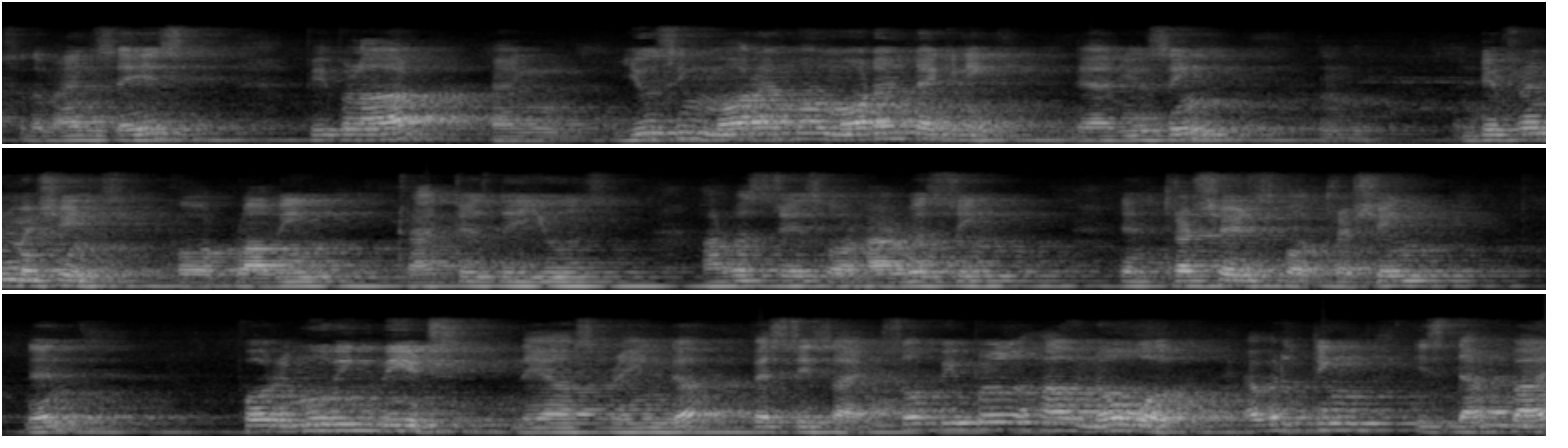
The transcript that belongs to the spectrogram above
So the man says people are um, using more and more modern technique. They are using um, different machines for plowing, tractors they use, harvesters for harvesting, then threshers for threshing, then for removing weeds they are spraying the pesticide. So people have no work. Everything is done by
